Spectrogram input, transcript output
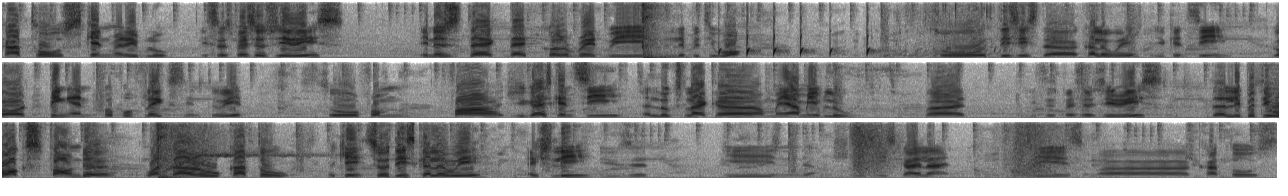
Kato's Kenmery Blue. It's a special series, Inozetek that collaborate with Liberty Walk. So this is the colorway you can see got pink and purple flakes into it. So from far you guys can see it looks like a Miami blue but it's a special series. The Liberty Walks founder Wataru Kato. Okay, so this colorway actually use it in GC Skyline. This is uh, Kato's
